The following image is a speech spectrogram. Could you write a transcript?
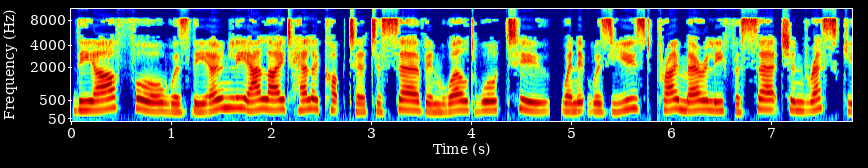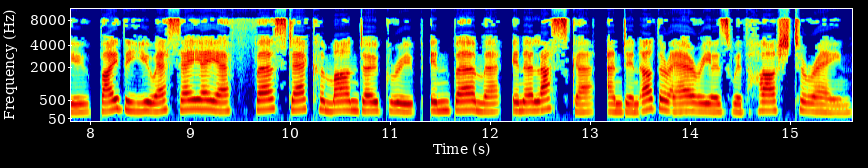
The R-4 was the only Allied helicopter to serve in World War II, when it was used primarily for search and rescue by the USAAF 1st Air Commando Group in Burma, in Alaska, and in other areas with harsh terrain.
